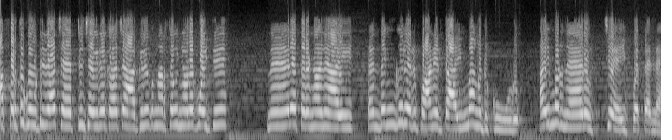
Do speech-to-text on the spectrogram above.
അപ്പുറത്ത് കൂട്ടിട്ട് ആ ചേറ്റും ചകിരിയൊക്കെ ആ ചാക്കിലൊക്കെ നിറച്ച കുഞ്ഞോളെ പോയിട്ട് നേരെ തിരങ്ങാനായി എന്തെങ്കിലും ഒരു പണി എടുത്ത് അയിമ അങ്ങോട്ട് കൂടും. അയിമ ഒരു നേരെ ഉച്ചയായി ഇപ്പൊ തന്നെ.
